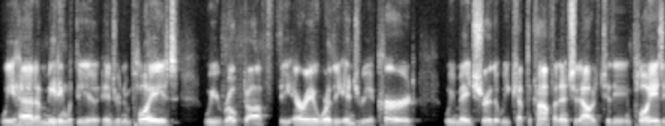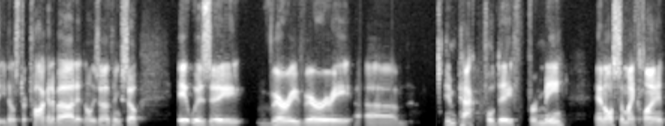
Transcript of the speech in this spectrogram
We had a meeting with the injured employees. We roped off the area where the injury occurred. We made sure that we kept the confidentiality to the employees that you don't start talking about it and all these other things. So it was a very, very um, impactful day for me and also my client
